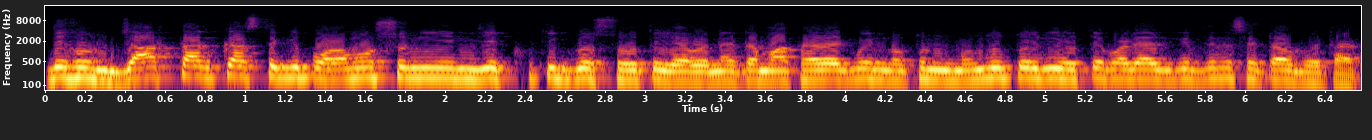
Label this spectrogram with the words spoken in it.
দেখুন, যার তার কাছ থেকে পরামর্শ নিয়ে নিজে ক্ষতিগ্রস্ত হতে যাবেন, এটা মাথায় রাখবেন, নতুন বন্ধু তৈরি হতে পারে আজকের দিনে, সেটাও বেটার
